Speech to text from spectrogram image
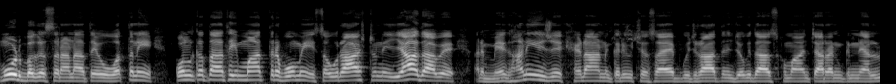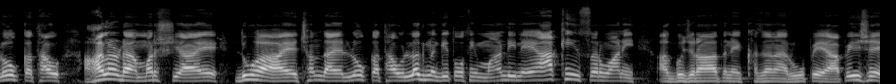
મૂળ બગસરાના તેઓ વતની કોલકાતાથી માતૃભૂમિ સૌરાષ્ટ્રની યાદ આવે. અને મેઘાણીએ જે ખેડાણ કર્યું છે સાહેબ, ગુજરાતની જોગીદાસ કુમાર ચારણ કન્યા લોકકથાઓ હાલરડા મરશિયાએ દુહાએ, છંદાએ લોકકથાઓ લગ્ન ગીતોથી માંડીને આખી સરવાણી આ ગુજરાતને ખજાના રૂપે આપી છે.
